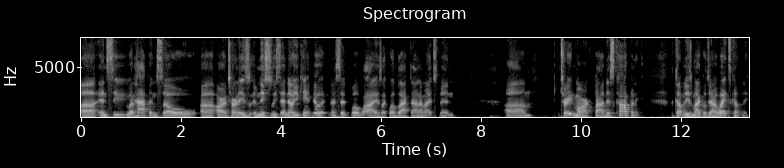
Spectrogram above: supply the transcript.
uh, and see what happens. So uh, our attorneys initially said, no, you can't do it. And I said, well, why? It's like, well, Black Dynamite's been um, trademarked by this company. The company is Michael J. White's company.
